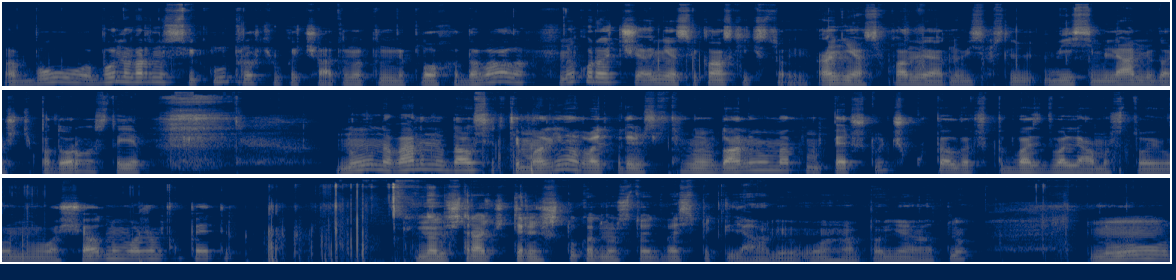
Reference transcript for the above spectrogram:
Або, або, напевно, свіклу трохи вкачати, вона там неплохо давала. Ну, коротше, а ні, свікла скільки стоїть. А, ні, свікла, навірно, 8, 8 лямів, далі, типа, дорого стає. Ну, напевно, дав все-таки маліна. Давайте подивимося, скільки ми в даний момент. Ми 5 штучок купили, далі по 22 ляма стоїть. Ну, ще одну можемо купити. Нам ще треба 4 штуки, одна стоїть 25 лямів. Ага, понятно. Ну,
